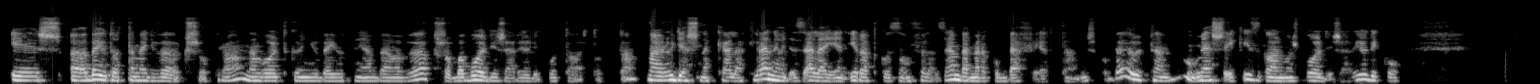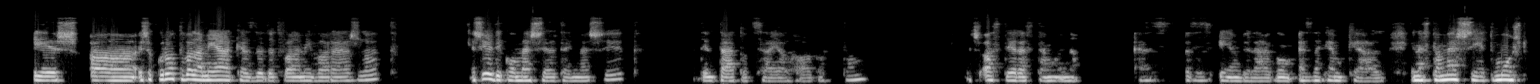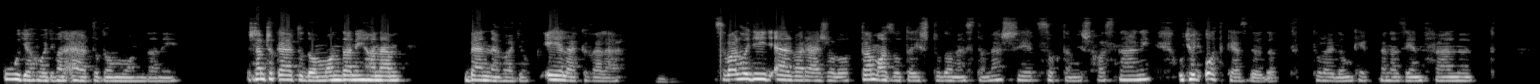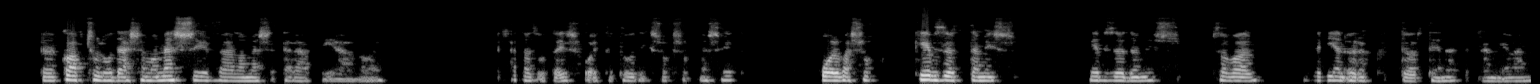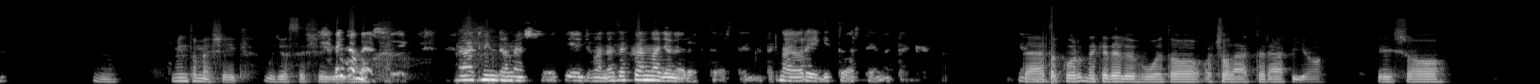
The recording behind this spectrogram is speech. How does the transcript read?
és bejutottam egy workshopra, nem volt könnyű bejutni ebben a workshopba, Boldizsár Ildikó tartotta. Nagyon ügyesnek kellett lenni, hogy az elején iratkozzon fel az ember, mert akkor befértem. És akkor beültem, mesék, izgalmas, Boldizsár Ildikó, és, és akkor ott valami elkezdődött, valami varázslat, és Ildikó mesélt egy mesét, hát én tátott szájjal hallgattam, és azt éreztem, hogy na, ez, ez az én világom, ez nekem kell. Én ezt a mesét most úgy, ahogy van, el tudom mondani. És nem csak el tudom mondani, hanem benne vagyok, élek vele. Szóval, hogy így elvarázsolódtam, azóta is tudom ezt a mesét, szoktam is használni, úgyhogy ott kezdődött tulajdonképpen az én felnőtt kapcsolódásom a mesével, a meseterápiával. És hát azóta is folytatódik sok-sok mesét. Olvasok, képződtem is, képződöm is. Szóval ez egy ilyen örök történet, remélem. Hmm. Mint a mesék, úgy összességében. Mint a mesék. Hát, mint a mesék, így van. Ezek olyan nagyon örök történetek, nagyon régi történetek. Igen. Tehát akkor neked elő volt a, a családterápia, és a,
